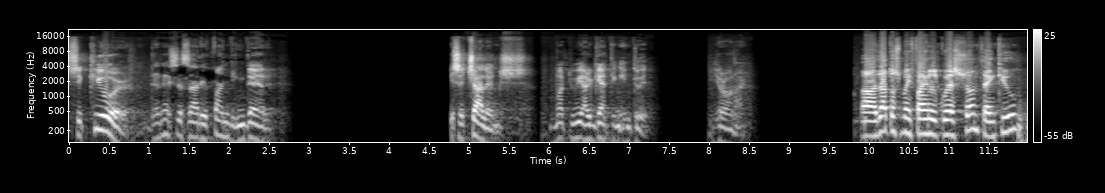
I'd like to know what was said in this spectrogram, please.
secure the necessary funding there is a challenge. but we are getting into it, Your Honor. Uh, that was my final question. Thank you,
